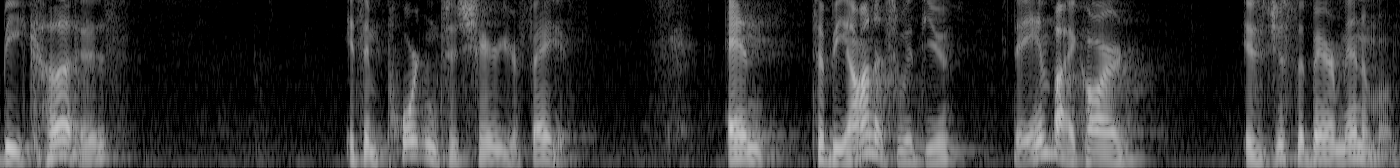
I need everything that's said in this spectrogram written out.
Because it's important to share your faith. And to be honest with you, the invite card is just the bare minimum.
